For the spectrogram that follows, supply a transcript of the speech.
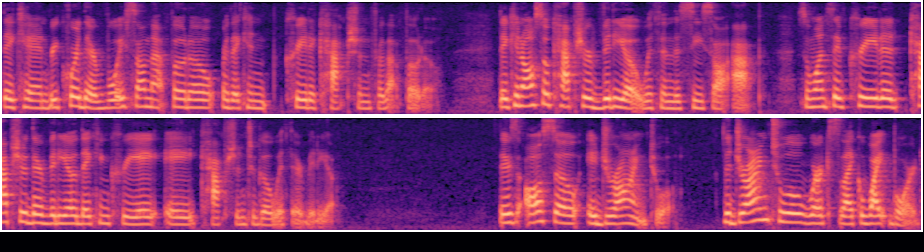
they can record their voice on that photo, or they can create a caption for that photo. They can also capture video within the Seesaw app. So once they've created, captured their video, they can create a caption to go with their video. There's also a drawing tool. The drawing tool works like a whiteboard.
